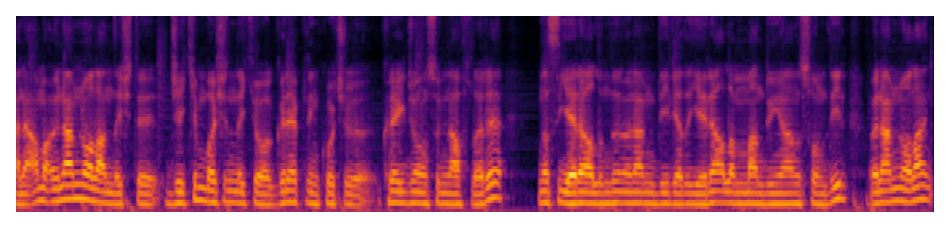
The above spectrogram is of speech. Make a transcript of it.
Hani ama önemli olan da işte Jack'in başındaki o grappling koçu Craig Johnson lafları nasıl yere alındığın önemli değil ya da yere alınman dünyanın sonu değil. Önemli olan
